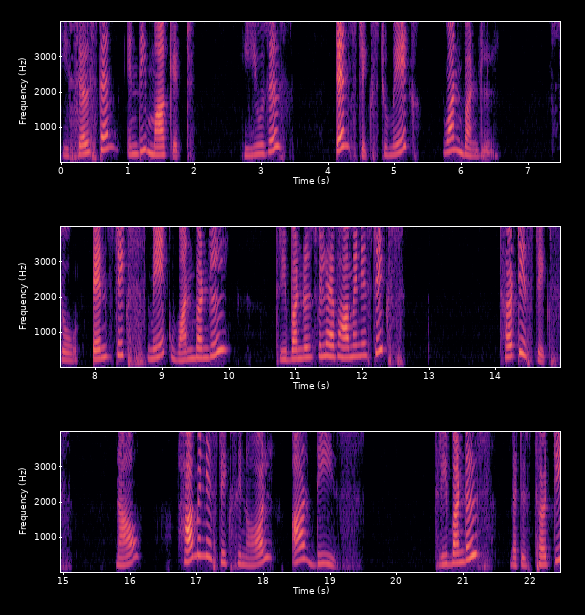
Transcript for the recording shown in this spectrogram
He sells them in the market. He uses 10 sticks to make one bundle. So 10 sticks make one bundle. 3 bundles will have how many sticks? 30 sticks. Now how many sticks in all are these? 3 bundles that is 30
